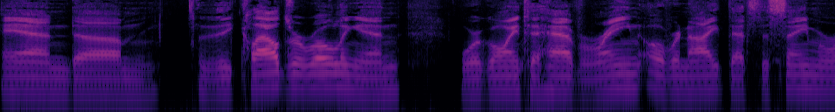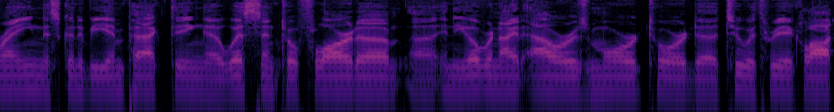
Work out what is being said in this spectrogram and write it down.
and um, the clouds are rolling in. We're going to have rain overnight. That's the same rain that's going to be impacting uh, West Central Florida uh, in the overnight hours, more toward uh, two or three o'clock.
